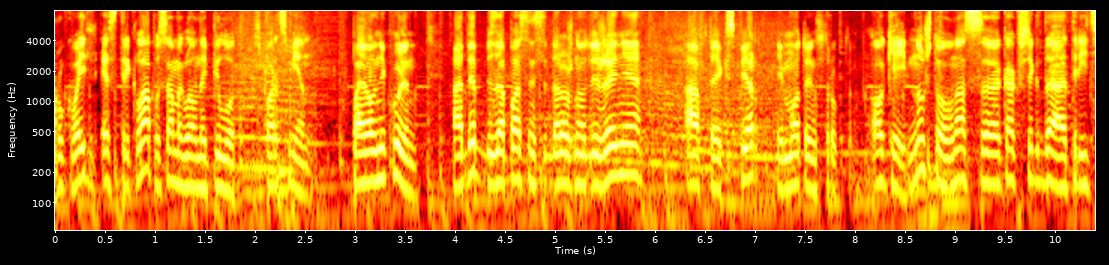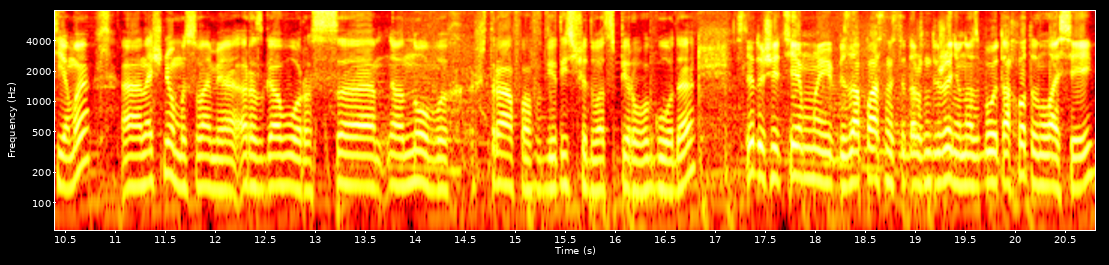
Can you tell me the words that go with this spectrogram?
руководитель S3 Club и, самое главное, пилот, спортсмен. Павел Никулин, адепт безопасности дорожного движения, автоэксперт и мотоинструктор. Окей, ну что, у нас, э, как всегда, три темы. Э, Начнем мы с вами разговор с э, новых штрафов 2021 года. Следующей темой в безопасности дорожного движения у нас будет охота на лосей.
